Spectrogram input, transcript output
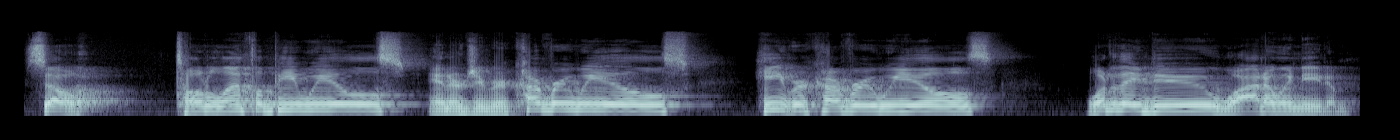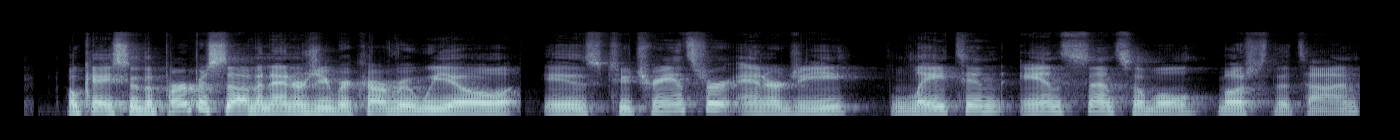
So, total enthalpy wheels, energy recovery wheels, heat recovery wheels, what do they do? Why do we need them? Okay, so the purpose of an energy recovery wheel is to transfer energy, latent and sensible most of the time,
